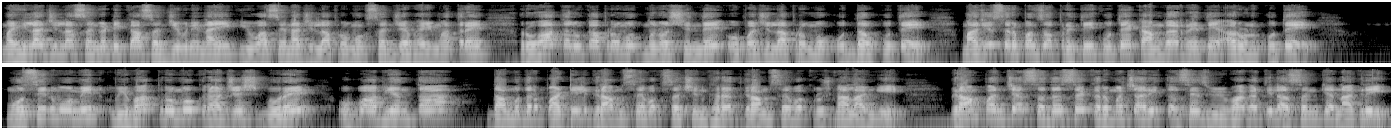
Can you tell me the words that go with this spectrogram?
महिला जिल्हा संघटिका संजीवनी नाईक युवासेना जिल्हा प्रमुख संजयभाई म्हात्रे रोहा तालुका प्रमुख मनोज शिंदे उपजिल्हा प्रमुख उद्धव कुते माजी सरपंच प्रीती कुते कामगार नेते अरुण कुते मोसिन मोमीन विभाग प्रमुख राजेश गोरे उपअभियंता दामोदर पाटील ग्रामसेवक सचिन घरत ग्रामसेवक कृष्णा लांगी ग्रामपंचायत सदस्य कर्मचारी तसेच विभागातील असंख्य नागरिक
